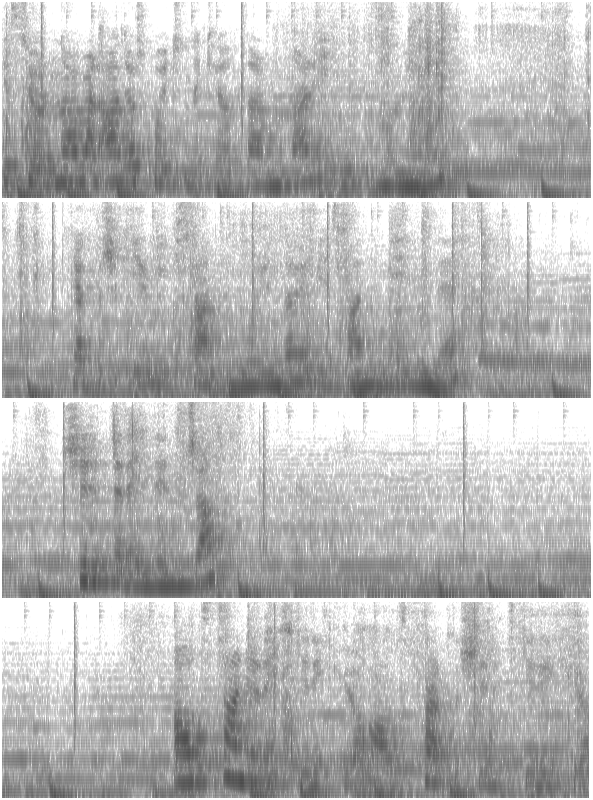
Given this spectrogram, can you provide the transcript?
kesiyorum. Normal A4 boyutunda kağıtlar bunlar. Elini kullanıyorum. Yaklaşık 22 santim boyunda ve 1 santim eninde şeritler elde edeceğim. 6 tane renk gerekiyor. 6 farklı şerit gerekiyor.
